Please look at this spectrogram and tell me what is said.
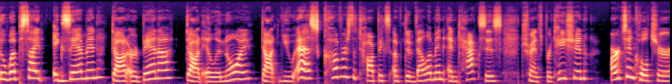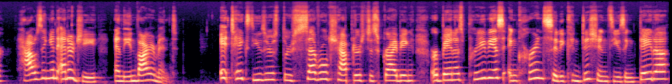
The website examine.urbana.illinois.us covers the topics of development and taxes, transportation, arts and culture, housing and energy, and the environment. It takes users through several chapters describing Urbana's previous and current city conditions using data,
